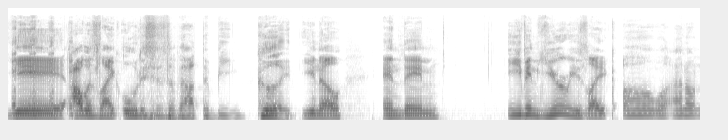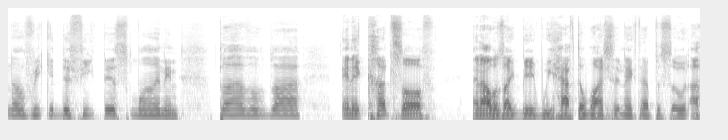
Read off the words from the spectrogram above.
yeah. I was like, oh, this is about to be good, you know? And then even Yuri's like, oh, well, I don't know if we could defeat this one and blah, blah, blah. And it cuts off. And I was like, babe, we have to watch the next episode. I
